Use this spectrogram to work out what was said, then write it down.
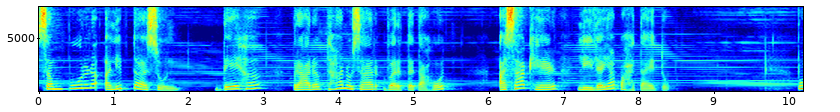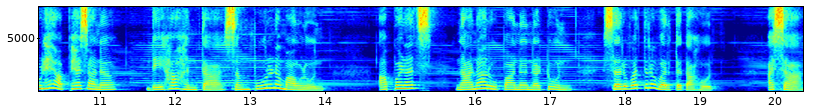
संपूर्ण अलिप्त असून देह प्रारब्धानुसार वर्तत आहोत असा खेळ लीलया पाहता येतो. पुढे अभ्यासानं देहाहंता संपूर्ण मावळून आपणच नाना रूपानं नटून सर्वत्र वर्तत आहोत असा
